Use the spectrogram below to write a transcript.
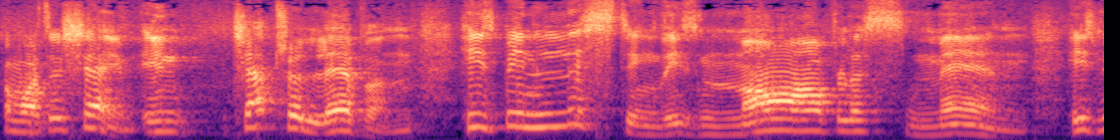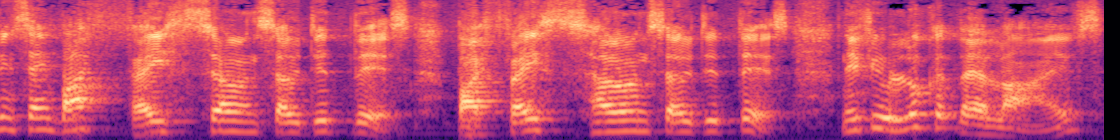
And what a shame. In chapter 11, he's been listing these marvelous men. He's been saying, by faith so and so did this, by faith so and so did this. And if you look at their lives,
